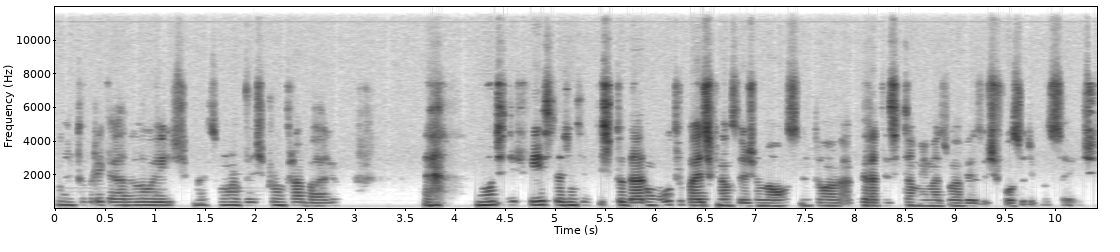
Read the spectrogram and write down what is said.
Muito obrigada, Luiz, mais uma vez por um trabalho é muito difícil a gente estudar um outro país que não seja o nosso, então agradeço também mais uma vez o esforço de vocês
